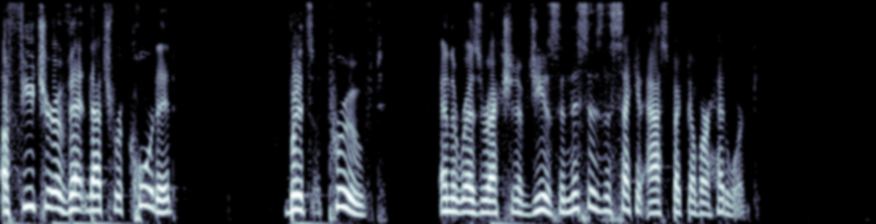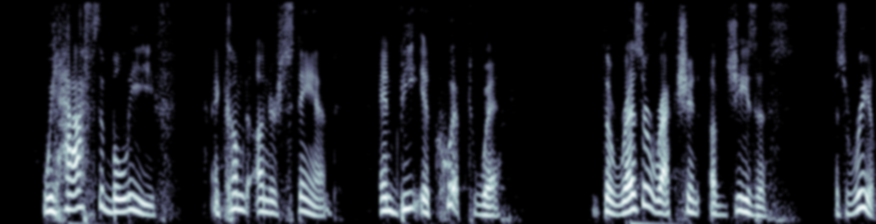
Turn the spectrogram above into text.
a future event that's recorded, but it's proved in the resurrection of Jesus. And this is the second aspect of our headwork. We have to believe and come to understand and be equipped with the resurrection of Jesus is real.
